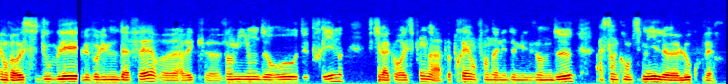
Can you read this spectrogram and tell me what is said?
Et on va aussi doubler le volume d'affaires euh, avec 20 euh, millions d'euros de primes, ce qui va correspondre à, peu près en fin d'année 2022 à 50 000 euh, lots couverts.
